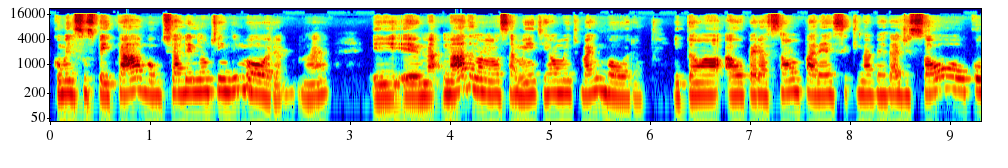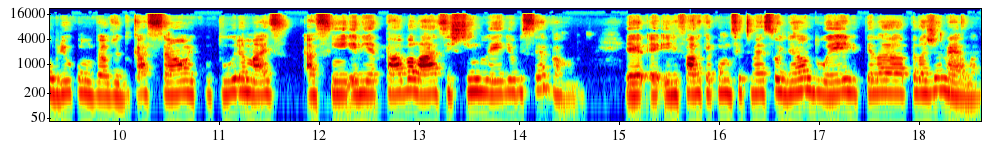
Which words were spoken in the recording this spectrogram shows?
como ele suspeitava, o Charlie não tinha ido embora, né? E, é, nada na nossa mente realmente vai embora. Então, a, a, operação parece que, na verdade, só o cobriu com um véu de educação e cultura, mas, assim, ele estava lá assistindo ele e observando. É, é, ele fala que é como se estivesse olhando ele pela, pela janela.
